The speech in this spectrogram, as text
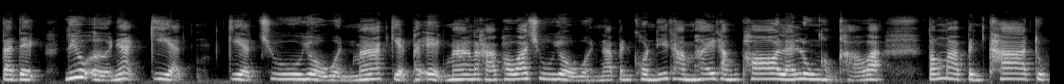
แต่เด็กหลิวเอ๋อเนี่ยเกลียด เกลียดชูโยเหวินมากเกลียดพระเอกมากนะคะ เพราะว่าชูโยเหวินนะเป็นคนที่ทำให้ทั้งพ่อและลุงของเขาอะต้องมาเป็นทาสถูก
